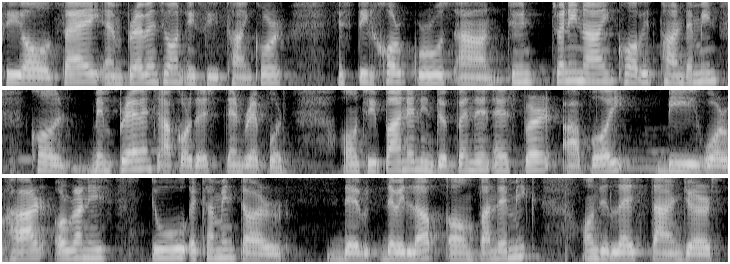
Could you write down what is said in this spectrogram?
To say and prevention is the time curve still hold cruise and 29 COVID pandemic could be prevented according to the report. On the panel, independent expert appointed by World Health Organization to examine the develop on pandemic on the 10 years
